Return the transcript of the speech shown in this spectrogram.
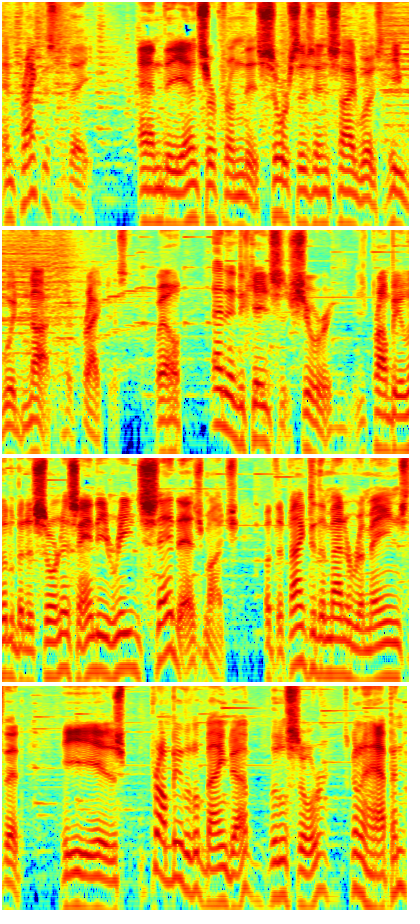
and practiced today?" And the answer from the sources inside was he would not have practiced. Well, that indicates that sure, there's probably a little bit of soreness. Andy Reid said as much, but the fact of the matter remains that he is probably a little banged up, a little sore. It's going to happen.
